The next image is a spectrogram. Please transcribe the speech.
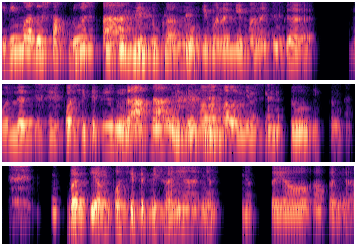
Ini mah dusta dusta gitu kan mau gimana gimana juga mau dari sisi positif juga nggak ada gitu malam-malam jam segitu gitu. Buat yang positif misalnya nyet- nyetel apa ya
